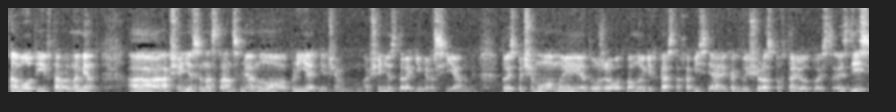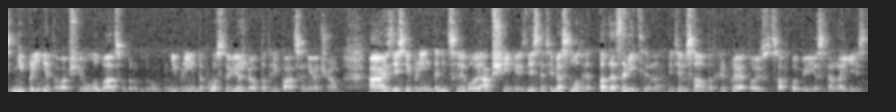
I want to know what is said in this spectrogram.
А вот, и второй момент, а, общение с иностранцами, оно приятнее, чем общение с дорогими россиянами. То есть почему? Мы это уже вот во многих кастах объясняли, как бы еще раз повторю, то есть здесь не принято вообще улыбаться друг другу, не принято просто вежливо потрепаться ни о чем. А здесь не принято нецелевое общение, здесь на тебя смотрят подозрительно и тем самым подкрепляют твою социофобию, если она есть.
